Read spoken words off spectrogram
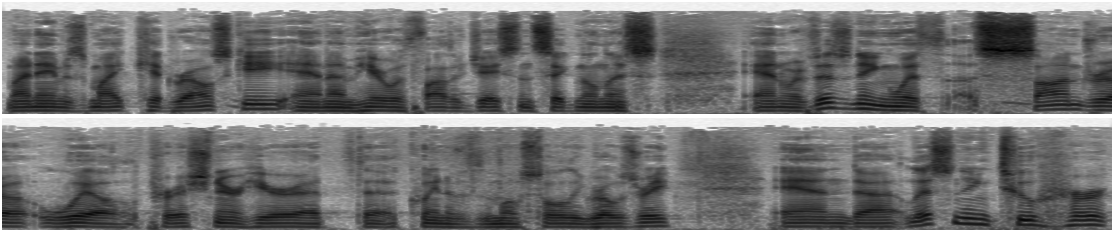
My name is Mike Kidrowski, and I'm here with Father Jason Signalness, and we're visiting with Sandra Will, parishioner here at uh, Queen of the Most Holy Rosary, and uh, listening to her,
